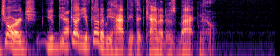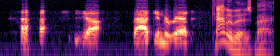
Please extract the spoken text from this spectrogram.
George. You, you've Yeah. got you've got to be happy that Canada's back now. Yeah, back in the red. Canada is back.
